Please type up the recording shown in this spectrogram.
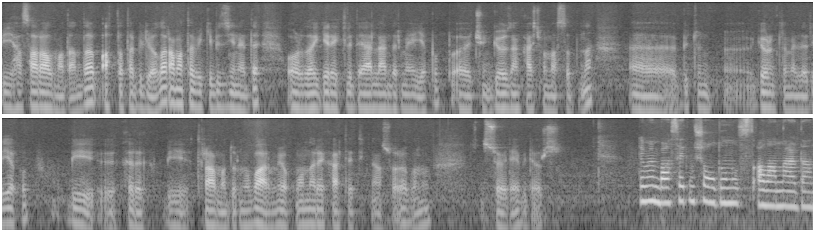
bir hasar almadan da atlatabiliyorlar. Ama tabii ki biz yine de orada gerekli değerlendirmeyi yapıp e, çünkü gözden kaçmaması adına bütün e, görüntülemeleri yapıp bir e, kırık, bir travma durumu var mı yok mu onları ekart ettikten sonra bunu söyleyebiliyoruz. Demin bahsetmiş olduğunuz alanlardan,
